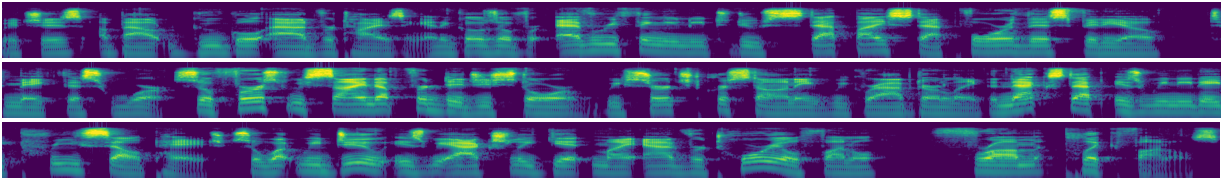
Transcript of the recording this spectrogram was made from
which is about Google advertising. And it goes over everything you need to do step by step for this video to make this work. So first we signed up for Digistore, we searched Crestani, we grabbed our link. The next step is we need a pre-sale page. So what we do is we actually get my advertorial funnel from ClickFunnels.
